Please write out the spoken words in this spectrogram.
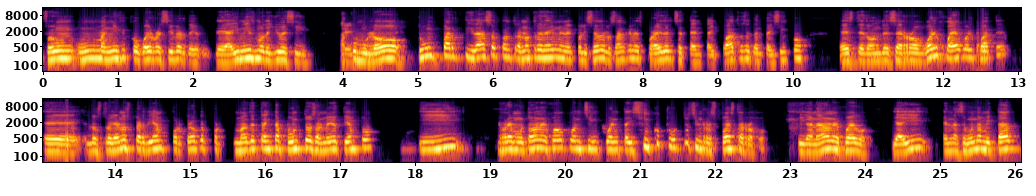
fue un, magnífico wide receiver de, ahí mismo de USC. Acumuló, tuvo un partidazo contra Notre Dame en el Coliseo de Los Ángeles por ahí del 74, 75, este, donde se robó el juego el cuate. Eh, los troyanos perdían por creo que por más de 30 puntos al medio tiempo y remontaron el juego con 55 puntos sin respuesta, Rojo, y ganaron el juego. Y ahí en la segunda mitad,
